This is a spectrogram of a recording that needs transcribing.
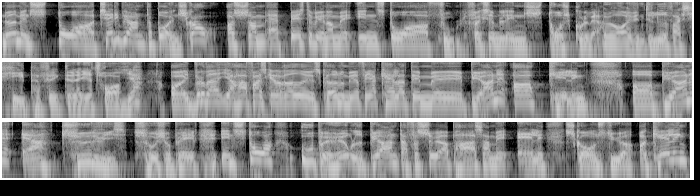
noget med en stor teddybjørn, der bor i en skov, og som er bedste venner med en stor fugl. For eksempel en strus kunne det være. Du, Øjvind, det lyder faktisk helt perfekt, det der. Jeg tror... Ja, og ved du hvad, jeg har faktisk allerede øh, skrevet noget mere, for jeg kalder dem øh, Bjørne og Kælling. Og Bjørne er tydeligvis sociopat. En stor, ubehøvlet bjørn, der forsøger at parre sig med alle skovens dyr. Og Kælling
